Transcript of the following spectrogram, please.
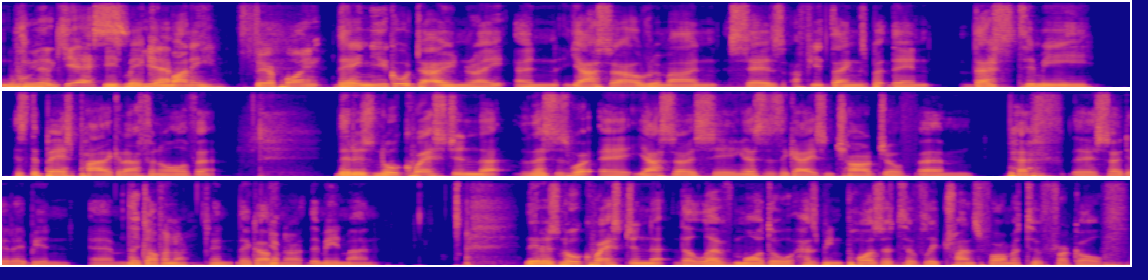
well, yes. He's making yep. money. Fair point. Then you go down, right? And Yasser Al Rumayyan says a few things, but then this to me is the best paragraph in all of it. There is no question that this is what uh, Yasser is saying. This is the guy who's in charge of um, PIF, the Saudi Arabian, um, the governor, and the governor, yep. the main man. There is no question that the LIV model has been positively transformative for golf.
